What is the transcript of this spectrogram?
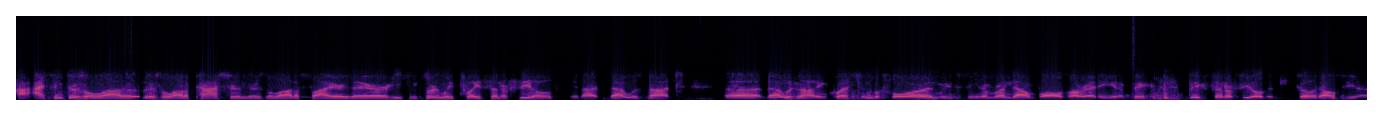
I think there's a lot of there's a lot of passion. There's a lot of fire there. He can certainly play center field. I mean, that that was not uh, that was not in question before, and we've seen him run down balls already in a big big center field in Philadelphia.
